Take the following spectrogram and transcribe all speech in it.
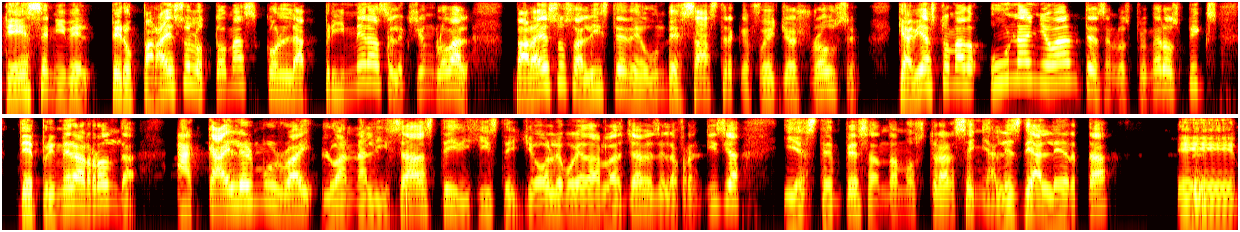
de ese nivel, pero para eso lo tomas con la primera selección global. Para eso saliste de un desastre que fue Josh Rosen, que habías tomado un año antes en los primeros picks de primera ronda. A Kyler Murray lo analizaste y dijiste, yo le voy a dar las llaves de la franquicia y está empezando a mostrar señales de alerta eh,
